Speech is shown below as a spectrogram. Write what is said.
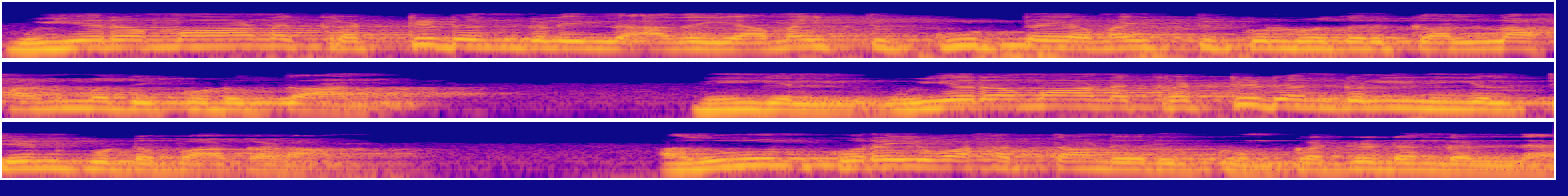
உயரமான கட்டிடங்களில் அதை அமைத்து கூட்டை அமைத்துக் கொள்வதற்கு அல்லாஹ் அனுமதி கொடுத்தான். நீங்கள் உயரமான கட்டிடங்களில் நீங்கள் தேன்கூட்டை பார்க்கலாம். அதுவும் குறைவாகத்தான் இருக்கும் கட்டிடங்களில்.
